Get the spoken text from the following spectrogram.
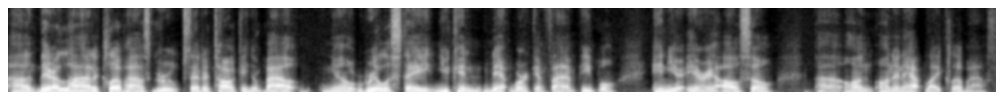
Uh, there are a lot of clubhouse groups that are talking about you know real estate. You can network and find people in your area also uh, on on an app like Clubhouse.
